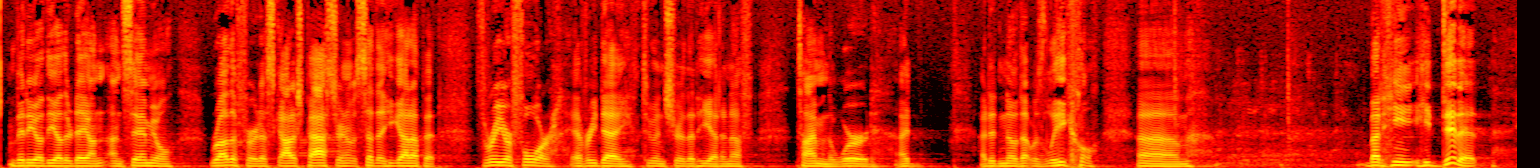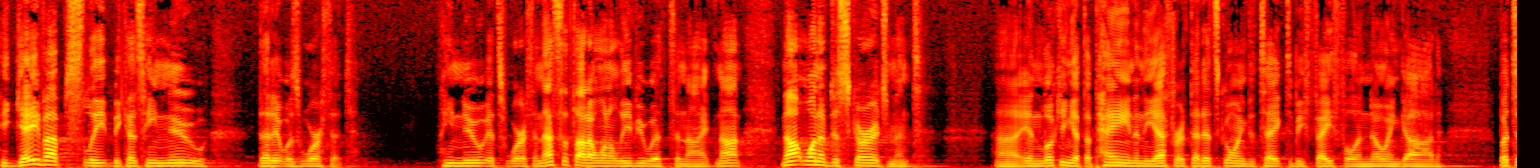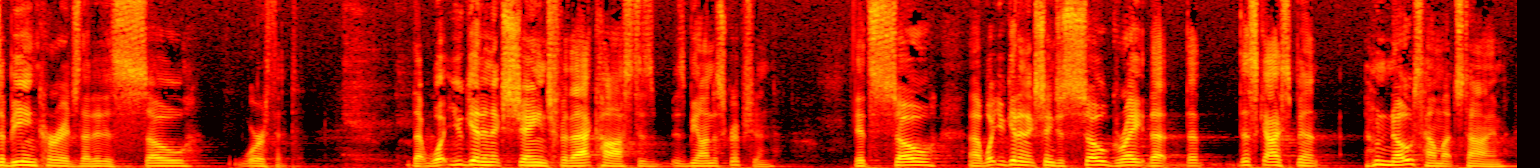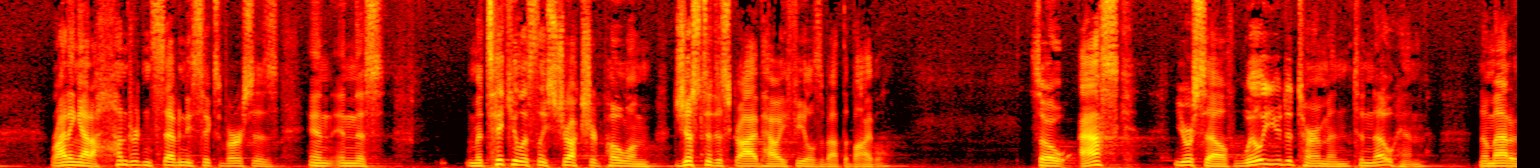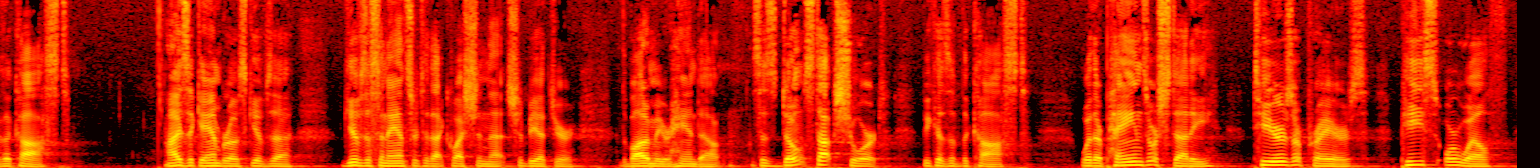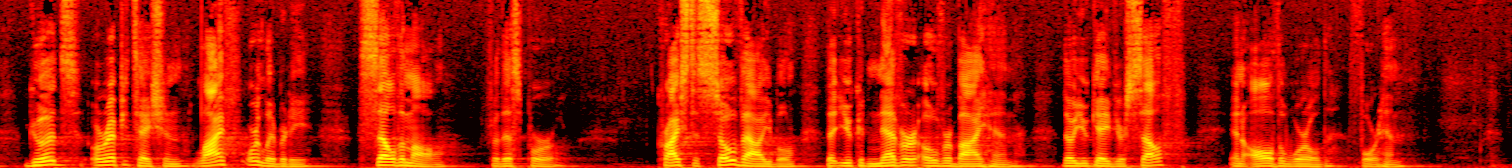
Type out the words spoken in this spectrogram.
video the other day on, on Samuel Rutherford, a Scottish pastor, and it was said that he got up at three or four every day to ensure that he had enough time in the Word. I, I didn't know that was legal. Um, but he, he did it. He gave up sleep because he knew that it was worth it. He knew it's worth. And that's the thought I want to leave you with tonight. Not, not one of discouragement uh, in looking at the pain and the effort that it's going to take to be faithful in knowing God, but to be encouraged that it is so worth it. That what you get in exchange for that cost is, is beyond description. It's so, uh, what you get in exchange is so great that, that this guy spent who knows how much time writing out 176 verses in, in this meticulously structured poem just to describe how he feels about the Bible. So ask yourself will you determine to know him no matter the cost? Isaac Ambrose gives, a, gives us an answer to that question that should be at, your, at the bottom of your handout. It says, Don't stop short because of the cost, whether pains or study, tears or prayers, peace or wealth, goods or reputation, life or liberty, sell them all for this pearl. Christ is so valuable that you could never overbuy him, though you gave yourself and all the world for him.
